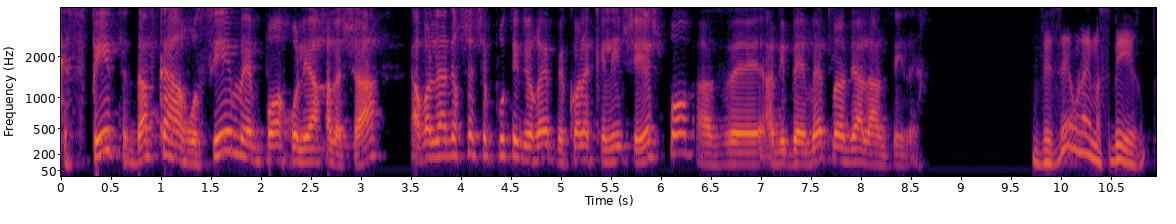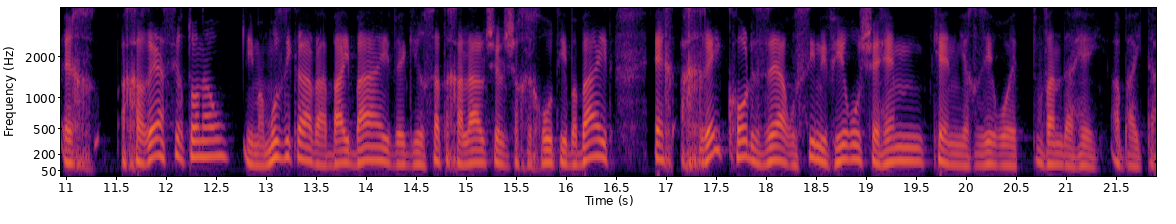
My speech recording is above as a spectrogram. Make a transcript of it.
כספית, דווקא הרוסים הם פה החוליה החלשה, אבל אני חושב שפוטין יורה בכל הכלים שיש פה, אז אני באמת לא יודע לאן זה ילך. וזה אולי מסביר איך אחרי הסרטון ההוא, עם המוזיקה והביי ביי וגרסת החלל של שכחו אותי בבית, איך אחרי כל זה הרוסים הבהירו שהם כן יחזירו את ונדה היי הביתה.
